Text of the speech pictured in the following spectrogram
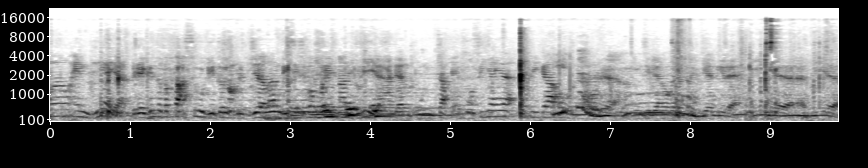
Walau India ya, Dragon tetap tak sudi terus berjalan di sisi pemerintahan dunia dan puncak emosinya ya ketika ya, insiden yang terjadi ya. Iya, dia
